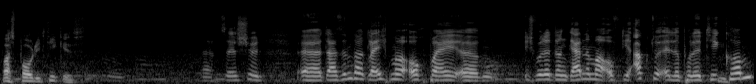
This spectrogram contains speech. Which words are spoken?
was Politik ist. Ja, sehr schön. Äh, da sind wir gleich mal auch bei, ähm, ich würde dann gerne mal auf die aktuelle Politik hm. kommen.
